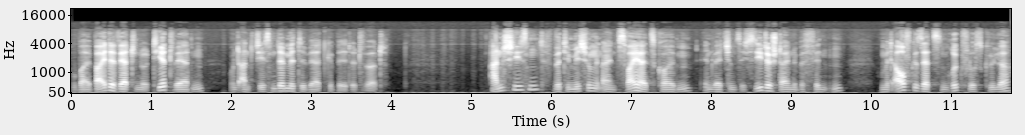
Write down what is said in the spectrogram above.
wobei beide Werte notiert werden und anschließend der Mittelwert gebildet wird. Anschließend wird die Mischung in einen Zweiheitskolben, in welchem sich Siedesteine befinden, und mit aufgesetztem Rückflusskühler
